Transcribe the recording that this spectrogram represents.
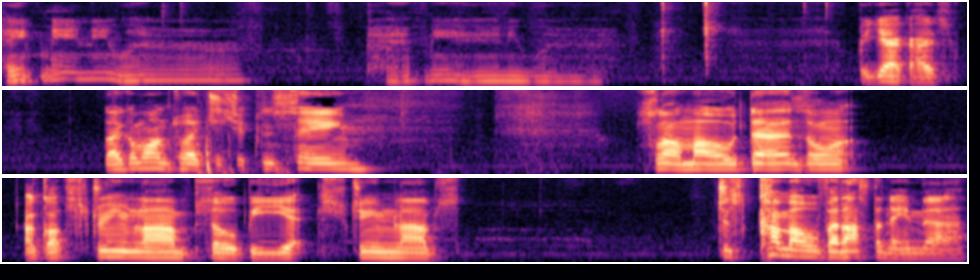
Take me anywhere. Take me anywhere. But yeah, guys. Like, I'm on Twitch, as you can see. Slow mode, there's all... I got Streamlabs, so be it. Streamlabs. Just come over, that's the name there.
